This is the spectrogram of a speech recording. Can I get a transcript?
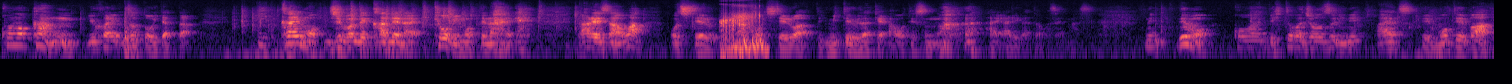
この間床にずっと置いてあった。一回も自分で噛んでない。興味持ってない。アレイさんは落ちてる。落ちてるわ。って見てるだけ。あお手すんの。はいありがとうございます。ねでもこうやって人が上手にね操って持てば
